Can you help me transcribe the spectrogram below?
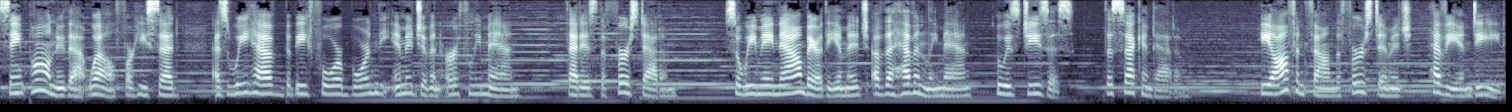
St. Paul knew that well, for he said, As we have before borne the image of an earthly man, that is, the first Adam, so we may now bear the image of the heavenly man, who is Jesus, the second Adam. He often found the first image heavy indeed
